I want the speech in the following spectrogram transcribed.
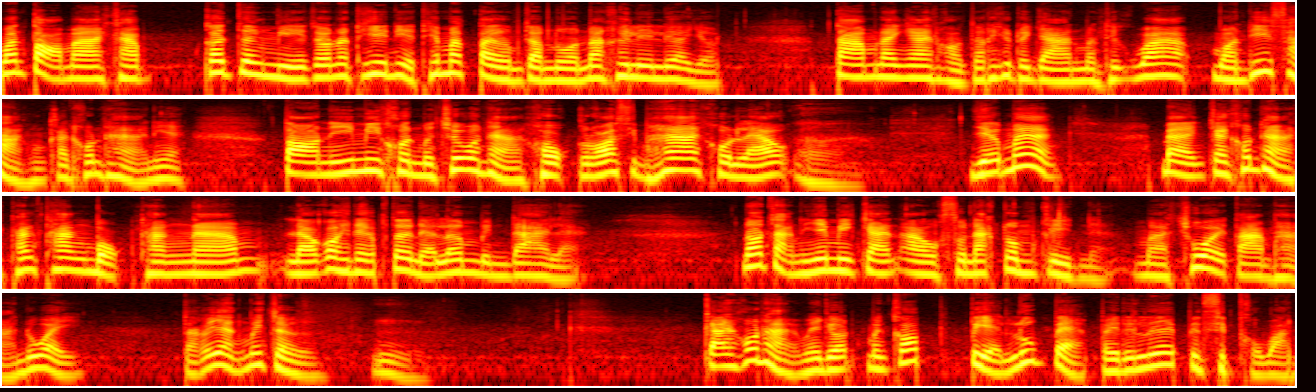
วันต่อมาครับก็จึงมีเจ้าหน้าที่เนี่ยที่มาเติมจำนวนมากขึ้นเรื่อยๆยศตามรายงานของเจ้าหน้าที่อุทยานบันทึกว่าวันที่สามของการค้นหาเนี่ย ตอนนี้มีคนมาช่วยค้นหาหกร้อยสิบห้าคนแล้วอ่าเยอะมากแบ่งการค้นหาทั้งทางบกทางน้ำแล้วก็เฮลิคอปเตอร์เนี่ยเริ่มบินได้แล้ว นอกจากนี้ยังมีการเอาสุนัขดมกลิ่นเนี่ยมาช่วยตามหาด้วย แต่ก็ยังไม่เจอ อืมการค้นหาแมยศมันก็เปลี่ยนรูปแบบไปเรื่อยๆ เป็นสิบกว่าวัน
